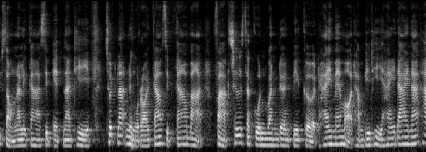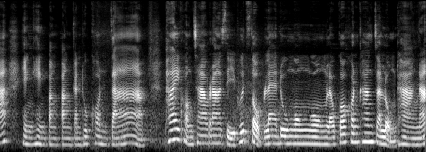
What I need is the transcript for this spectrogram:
22นาฬิกา11 นาที ชุดละ 199 บาท ฝากชื่อสกุลวันเดือนปีเกิดให้แม่หมอทำพิธีให้ได้นะคะเฮงเฮงปังปังกันทุกคนจ้า ไพ่ของชาวราศีพฤษภแลดูงงงๆแล้วก็ค่อนข้างจะหลงทางนะ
